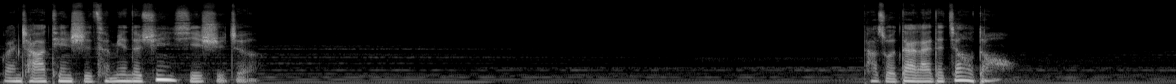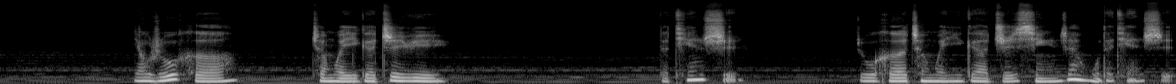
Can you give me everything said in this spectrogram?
观察天使层面的讯息使者。他所带来的教导，要如何成为一个治愈的天使？如何成为一个执行任务的天使？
